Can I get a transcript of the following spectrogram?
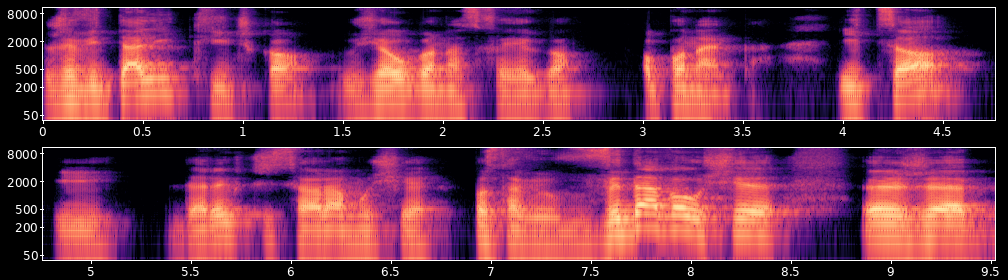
że Witali Kliczko wziął go na swojego oponenta. I co? I Derek Chisora mu się postawił. Wydawał się, e, że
